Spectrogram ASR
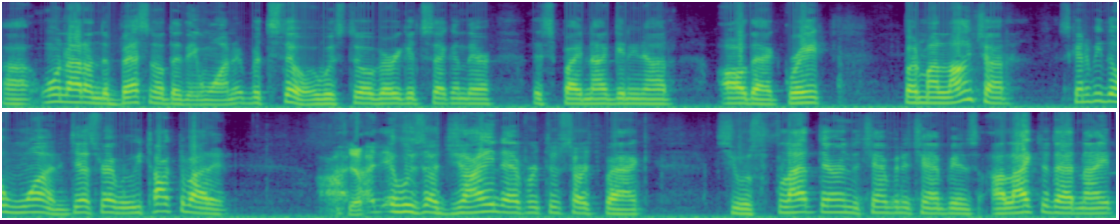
Uh, well, not on the best note that they wanted, but still, it was still a very good second there, despite not getting out all that great. But my long shot is going to be the one, Jess Redmond. We talked about it. Yep. I- it was a giant effort to start back. She was flat there in the Champion of Champions. I liked her that night,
